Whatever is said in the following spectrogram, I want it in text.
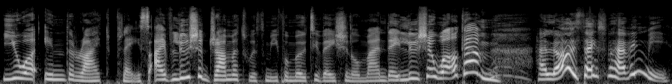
you are in the right place. I've Lucia Drummond with me for Motivational Monday. Lucia, welcome. Hello, thanks for having me.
